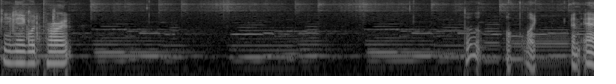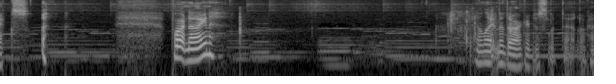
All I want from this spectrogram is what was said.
King Edward Part. Dark, I just looked at, okay.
